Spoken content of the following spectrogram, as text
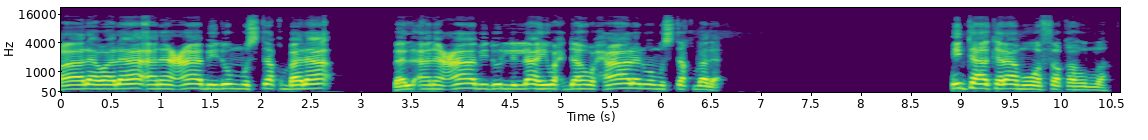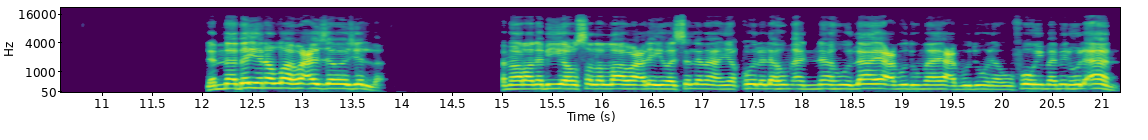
قال ولا أنا عابد مستقبلا بل أنا عابد لله وحده حالا ومستقبلا. انتهى كلامه وفقه الله. لما بين الله عز وجل أمر نبيه صلى الله عليه وسلم أن يقول لهم أنه لا يعبد ما يعبدونه فهم منه الآن.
